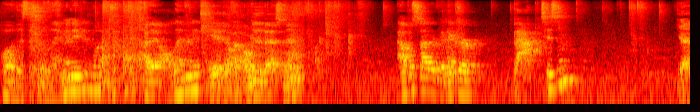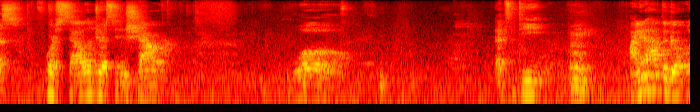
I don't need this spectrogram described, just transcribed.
Whoa, this is a laminated one? Are they all laminated? Yeah, no, only the best, man. Apple cider vinegar baptism Yes. or salad dressing shower? Whoa. That's deep. Mm. I'm gonna have to go,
